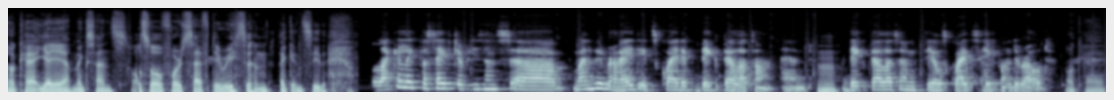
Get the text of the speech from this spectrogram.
Okay. Yeah. Yeah. Makes sense. Also for safety reason, I can see that. Luckily, for safety reasons, uh, when we ride, it's quite a big peloton, and Hmm. big peloton feels quite safe on the road. Okay.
